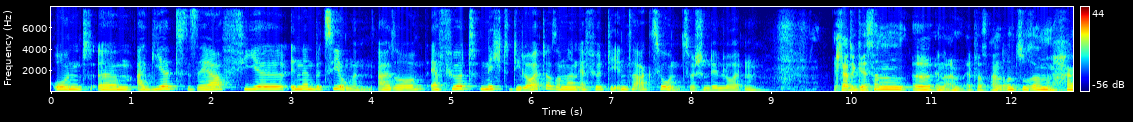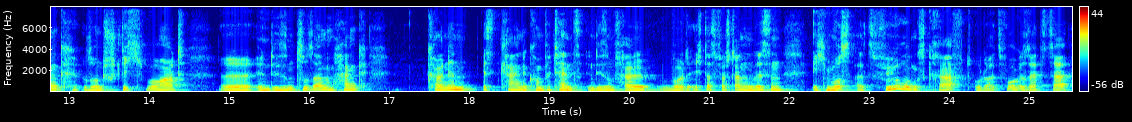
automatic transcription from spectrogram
und ähm, agiert sehr viel in den Beziehungen. Also er führt nicht die Leute, sondern er führt die Interaktion zwischen den Leuten. Ich hatte gestern äh, in einem etwas anderen Zusammenhang so ein Stichwort äh, in diesem Zusammenhang. Können ist keine Kompetenz. In diesem Fall wollte ich das verstanden wissen. Ich muss als Führungskraft oder als Vorgesetzter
